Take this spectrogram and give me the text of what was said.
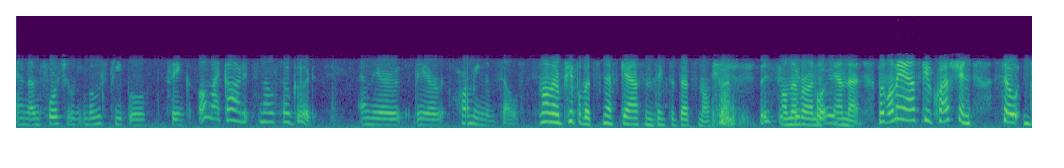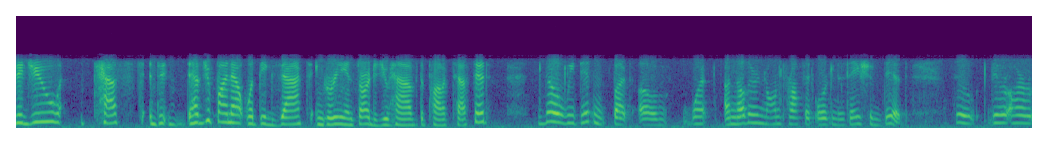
And unfortunately, most people think, "Oh my God, it smells so good," and they're they're harming themselves. Well, there are people that sniff gas and think that that smells good. I'll never understand that. But let me ask you a question. So, did you test? Did, how did you find out what the exact ingredients are? Did you have the product tested? No, we didn't. But um, what another nonprofit organization did. So there are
